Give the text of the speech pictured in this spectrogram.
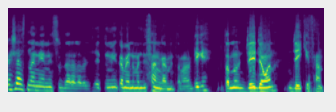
कशा शासनाने यांनी सुधारायला पाहिजे हे तुम्ही कमेंटमध्ये सांगा मित्रांनो ठीक आहे? मित्रांनो जय जवान जय किसान.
